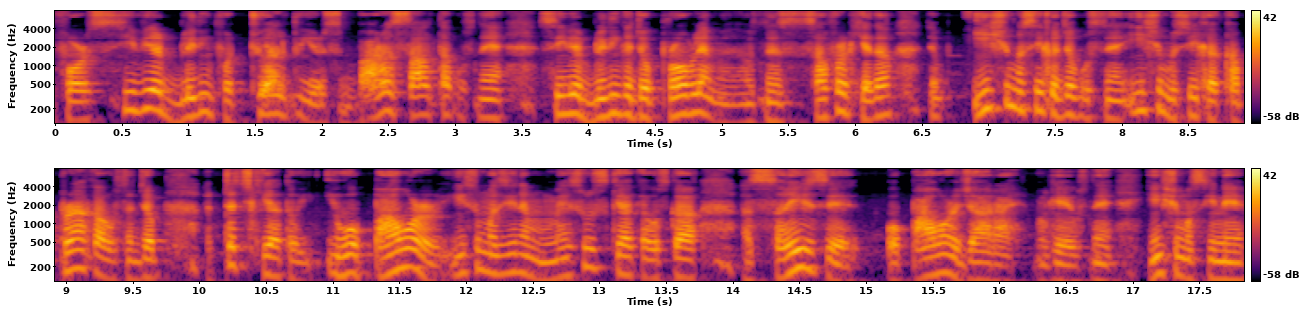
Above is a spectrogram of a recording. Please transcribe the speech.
for severe bleeding for twelve years बारह साल तक उसने सीवियर ब्लीडिंग का जो प्रॉब्लम उसने सफ़र किया था। जब यीशु मसीह का, जब उसने, यीशु मसीह का कपड़ा का उसने जब टच किया तो वो पावर यीशु मसीह ने महसूस किया कि उसका शरीर से वो पावर जा रहा है। बल्कि उसने यीशु मसीह ने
